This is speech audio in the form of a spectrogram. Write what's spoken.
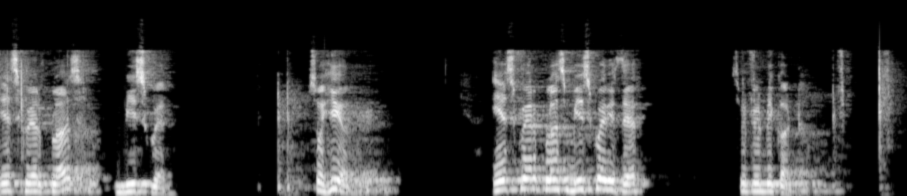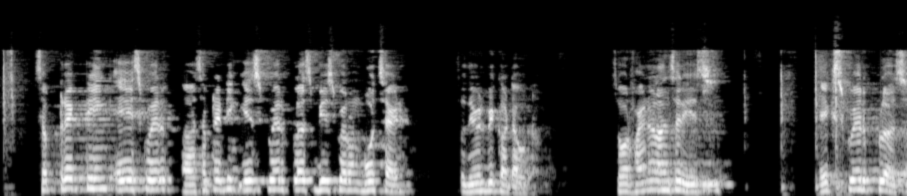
a square plus b square. So here a square plus b square is there. So it will be cut. Subtracting a square uh, subtracting a square plus b square on both sides so they will be cut out. So our final answer is x square plus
